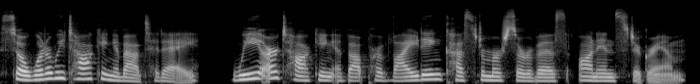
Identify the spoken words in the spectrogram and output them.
So, what are we talking about today? We are talking about providing customer service on Instagram.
